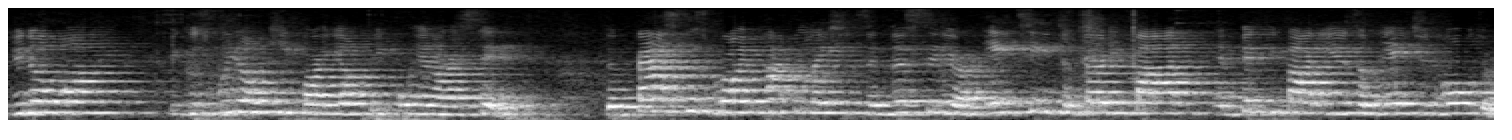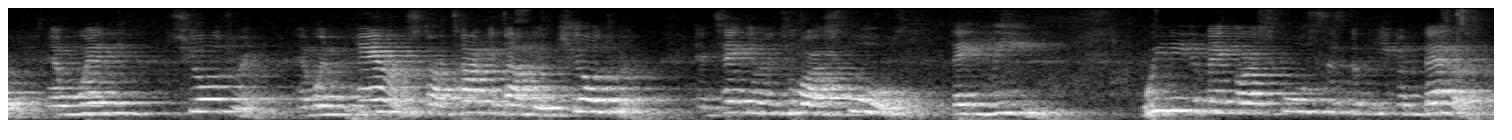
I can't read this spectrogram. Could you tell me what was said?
You know why? Because we don't keep our young people in our city. The fastest growing populations in this city are 18 to 35 and 55 years of age and older. And when children and when parents start talking about their children and taking them to our schools, they leave. We need to make our school system even better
